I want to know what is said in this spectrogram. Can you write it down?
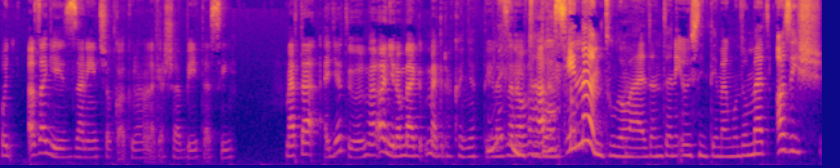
hogy az egész zenét sokkal különlegesebbé teszi. Mert te egyedül? Mert annyira meg, megrökönyödtél ezen a Nem válaszon. Én nem tudom eldönteni, őszintén megmondom, mert az is,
